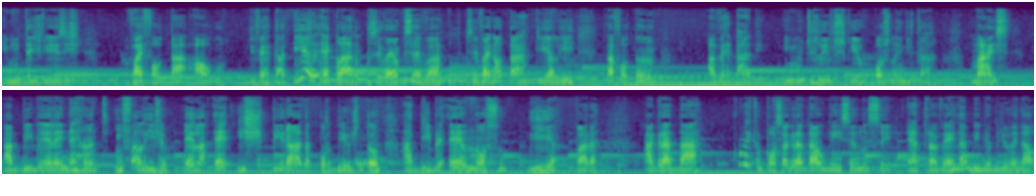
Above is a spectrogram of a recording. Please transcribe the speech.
E muitas vezes vai faltar algo de verdade. E é, é claro, você vai observar, você vai notar que ali está faltando a verdade. Em muitos livros que eu posso lhe indicar. Mas a Bíblia ela é inerrante, infalível. Ela é inspirada por Deus. Então, a Bíblia é o nosso guia para agradar, como é que eu posso agradar alguém se eu não sei? É através da Bíblia. A Bíblia vai dar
